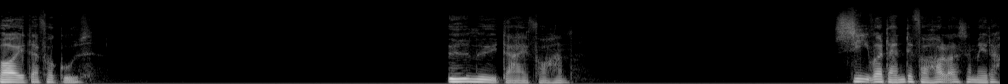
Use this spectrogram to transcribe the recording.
Bøj dig for Gud. Ydmyg dig for ham. Sig, hvordan det forholder sig med dig.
